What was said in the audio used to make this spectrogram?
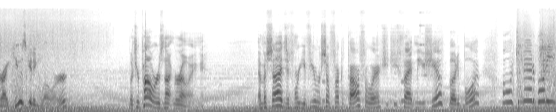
Your IQ is getting lower, but your power is not growing. And besides, if, if you were so fucking powerful, why don't you just fight me yourself, buddy boy? Oh, what's the matter, buddy?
